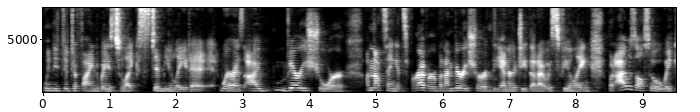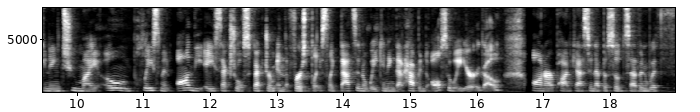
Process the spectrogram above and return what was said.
we needed to find ways to like stimulate it. Whereas I'm very sure, I'm not saying it's forever, but I'm very sure of the energy that I was feeling. But I was also awakening to my own placement on the asexual spectrum in the first place. Like that's an awakening that happened also a year ago on our podcast in episode seven with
